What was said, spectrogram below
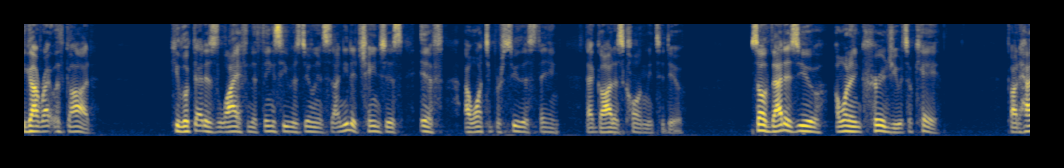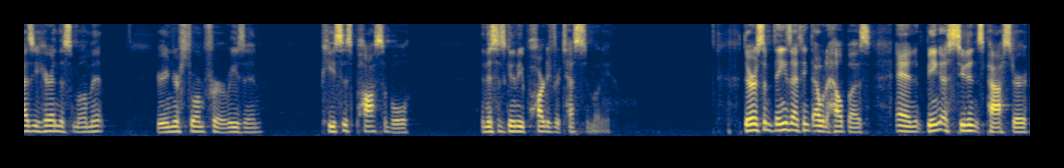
he got right with God. He looked at his life and the things he was doing and said, I need to change this if I want to pursue this thing that God is calling me to do. So if that is you, I want to encourage you. It's okay. God has you here in this moment. You're in your storm for a reason. Peace is possible, and this is going to be part of your testimony. There are some things I think that would help us. And being a student's pastor,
